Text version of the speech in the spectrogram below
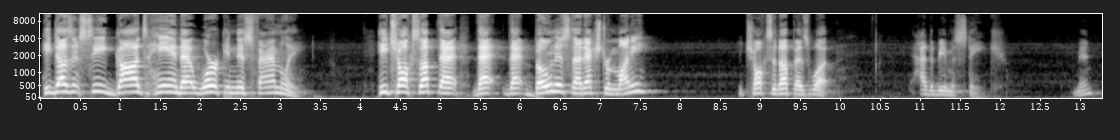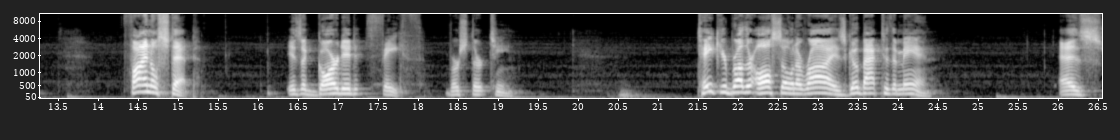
He doesn't see God's hand at work in this family. He chalks up that, that, that bonus, that extra money, he chalks it up as what? It had to be a mistake. Amen? Final step is a guarded faith. Verse 13. Take your brother also and arise, go back to the man. As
